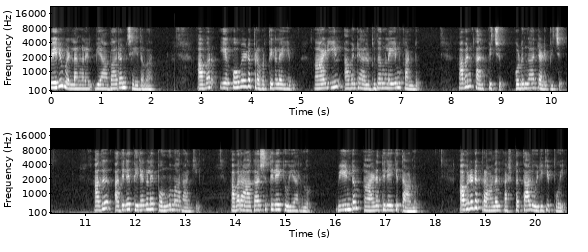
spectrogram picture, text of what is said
പെരുവെള്ളങ്ങളിൽ വ്യാപാരം ചെയ്തവർ. അവർ യഹോവയുടെ പ്രവൃത്തികളെയും ആഴിയിൽ അവന്റെ അത്ഭുതങ്ങളെയും കണ്ടു. അവൻ കൽപ്പിച്ചു കൊടുങ്കാറ്റടുപ്പിച്ചു. അത് അതിലെ തിരകളെ പൊങ്ങുമാറാക്കി. അവർ ആകാശത്തിലേക്ക് ഉയർന്നു വീണ്ടും ആഴത്തിലേക്ക് താണു. അവരുടെ പ്രാണൻ കഷ്ടത്താൽ ഉരുകിപ്പോയി.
